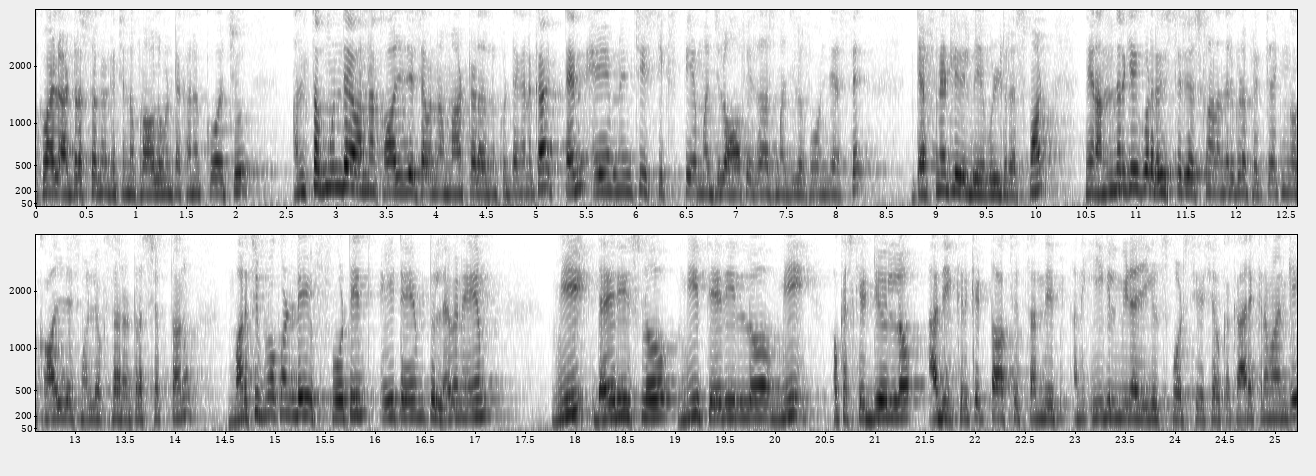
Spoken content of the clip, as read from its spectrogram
ఒకవేళ అడ్రస్లో కనుక చిన్న ప్రాబ్లం ఉంటే కనుక్కోవచ్చు. అంతకుముందే ఏమన్నా కాల్ చేసి ఏమన్నా మాట్లాడాలనుకుంటే కనుక టెన్ ఏఎం నుంచి సిక్స్ పిఎం మధ్యలో ఆఫీస్ అవర్స్ మధ్యలో ఫోన్ చేస్తే definitely will be able to respond. నేను అందరికీ కూడా రిజిస్టర్ చేసుకున్న అందరికీ కూడా ప్రత్యేకంగా కాల్ చేసి మళ్ళీ ఒకసారి అడ్రస్ చెప్తాను. మర్చిపోకండి fourteenth eight AM to eleven AM మీ డైరీస్లో మీ తేదీల్లో మీ ఒక స్కెడ్యూల్లో అది క్రికెట్ టాక్స్ విత్ సందీప్ అని ఈగిల్ మీడియా ఈగిల్ స్పోర్ట్స్ చేసే ఒక కార్యక్రమానికి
